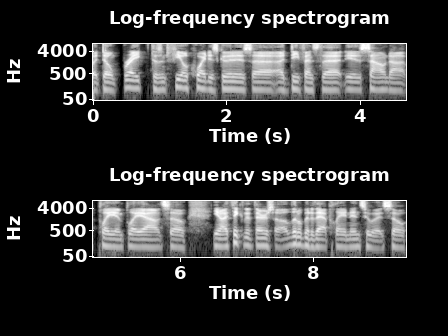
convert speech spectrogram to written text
but don't break doesn't feel quite as good as a, a defense that is sound uh, play in play out. So you know i think that there's a little bit of that playing into it. So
